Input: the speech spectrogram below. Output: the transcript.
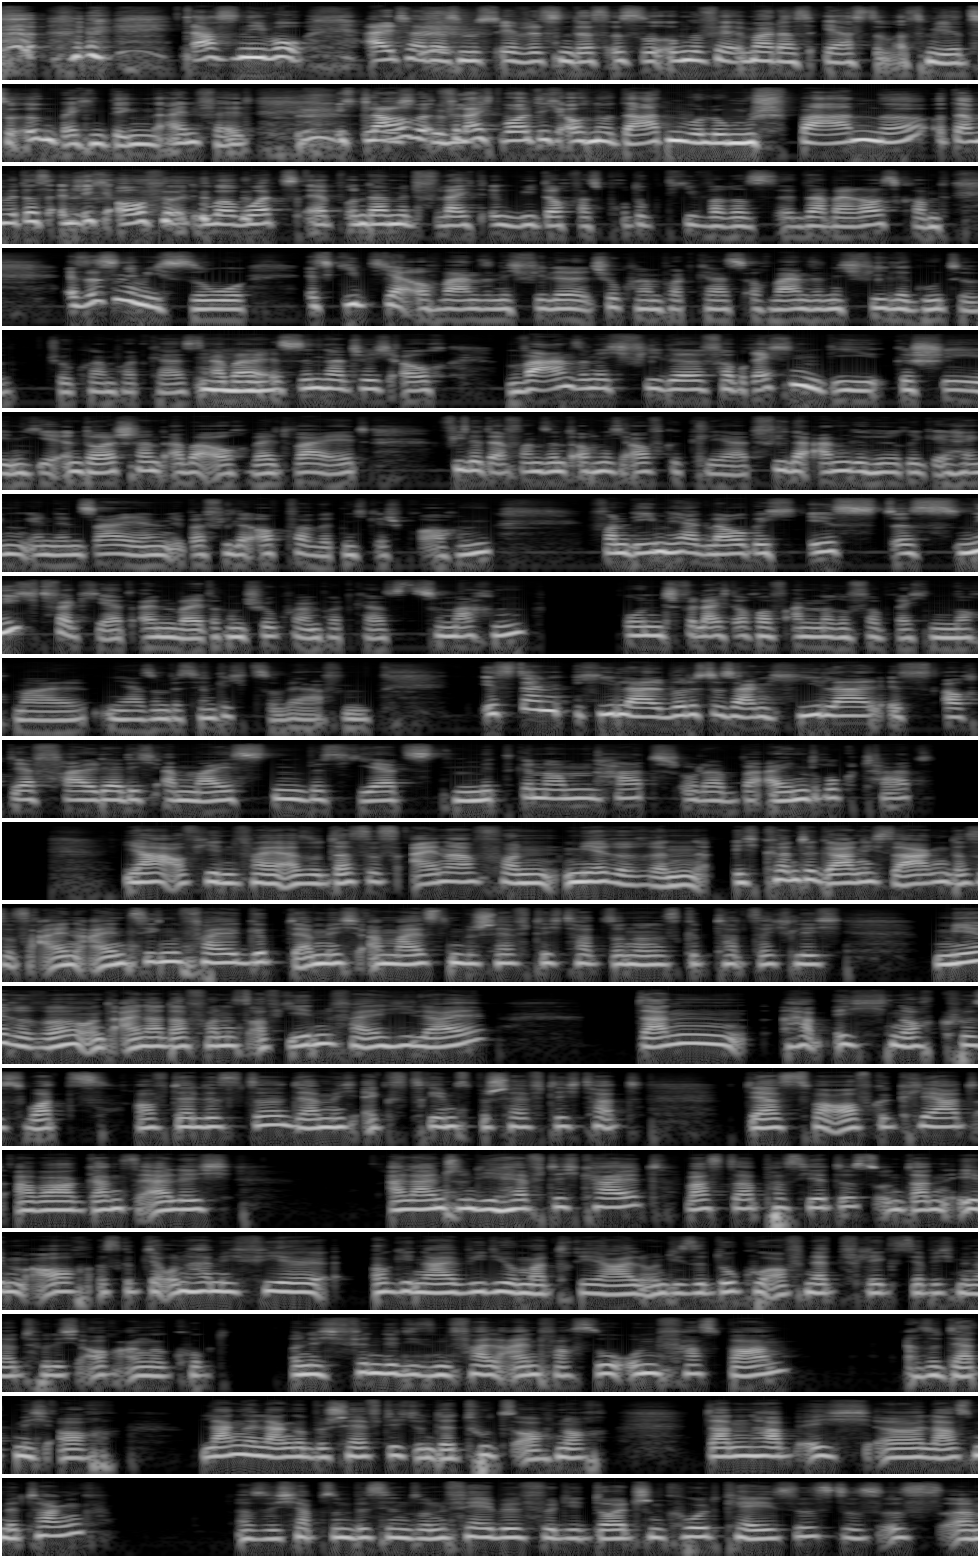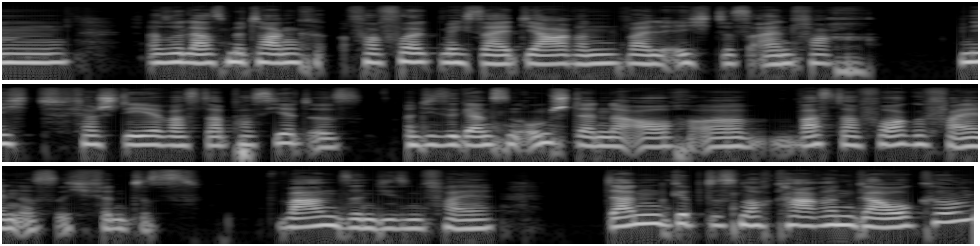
Das Niveau. Alter, das müsst ihr wissen, das ist so ungefähr immer das Erste, was mir zu irgendwelchen Dingen einfällt. Ich glaube, vielleicht wollte ich auch nur Datenvolumen sparen, ne? damit das endlich aufhört über WhatsApp und damit vielleicht irgendwie doch was Produktiveres äh, dabei rauskommt. Es ist nämlich so, es gibt ja auch wahnsinnig viele True Crime Podcasts, auch wahnsinnig viele gute True Crime Podcast. Mhm. Aber es sind natürlich auch wahnsinnig viele Verbrechen, die geschehen, hier in Deutschland, aber auch weltweit. Viele davon sind auch nicht aufgeklärt. Viele Angehörige hängen in den Seilen. Über viele Opfer wird nicht gesprochen. Von dem her, glaube ich, ist es nicht verkehrt, einen weiteren True Crime Podcast zu machen und vielleicht auch auf andere Verbrechen nochmal, ja, so ein bisschen Licht zu werfen. Ist denn Hilal, würdest du sagen, Hilal ist auch der Fall, der dich am meisten bis jetzt mitgenommen hat oder beeindruckt hat? Ja, auf jeden Fall. Also das ist einer von mehreren. Ich könnte gar nicht sagen, dass es einen einzigen Fall gibt, der mich am meisten beschäftigt hat, sondern es gibt tatsächlich mehrere und einer davon ist auf jeden Fall Hilal. Dann habe ich noch Chris Watts auf der Liste, der mich extremst beschäftigt hat. Der ist zwar aufgeklärt, aber ganz ehrlich, allein schon die Heftigkeit, was da passiert ist und dann eben auch, es gibt ja unheimlich viel Original-Videomaterial und diese Doku auf Netflix, die habe ich mir natürlich auch angeguckt. Und ich finde diesen Fall einfach so unfassbar. Also der hat mich auch lange, lange beschäftigt und der tut's auch noch. Dann habe ich äh, Lars Mittank. Also ich habe so ein bisschen so ein Fable für die deutschen Cold Cases. Das ist, ähm, also Lars Mittank verfolgt mich seit Jahren, weil ich das einfach nicht verstehe, was da passiert ist und diese ganzen Umstände auch, äh, was da vorgefallen ist. Ich finde das Wahnsinn, diesen Fall. Dann gibt es noch Karin Gauke.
